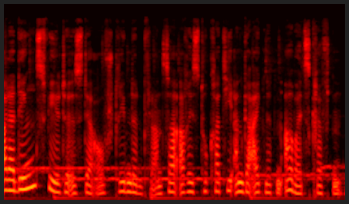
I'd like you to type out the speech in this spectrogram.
Allerdings fehlte es der aufstrebenden Pflanzeraristokratie an geeigneten Arbeitskräften.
